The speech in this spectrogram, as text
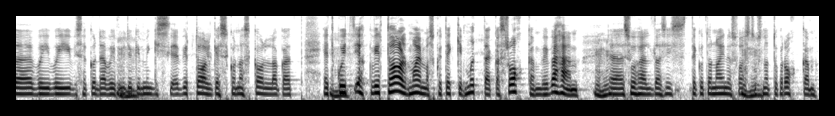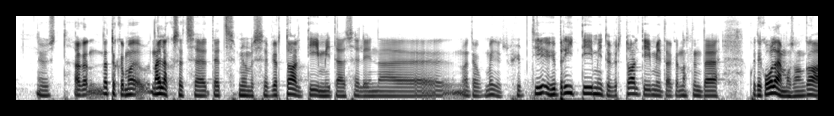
või, või see kõne võib mm -hmm. muidugi mingis virtuaalkeskkonnas ka olla, aga et, et mm -hmm. kui jah, virtuaalmaailmas, kui tekib mõte, kas rohkem või vähem mm -hmm. suhelda, siis tegelikult on ainus vastus mm -hmm. natuke rohkem just, aga natuke naljakas, et see, et minu meelest see virtuaaltiimide selline, ma ei tea, ma ei tea, hübriidtiimid või virtuaaltiimid, aga noh, nende kuidagi olemus on ka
